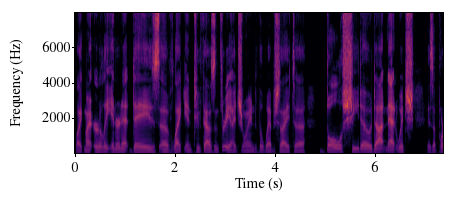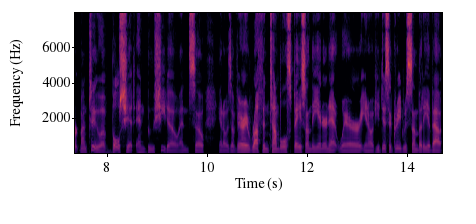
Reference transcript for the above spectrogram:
like my early internet days of like in 2003 I joined the website uh, bullshido.net which is a portmanteau of bullshit and bushido. And so you know it was a very rough and tumble space on the internet where you know if you disagreed with somebody about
